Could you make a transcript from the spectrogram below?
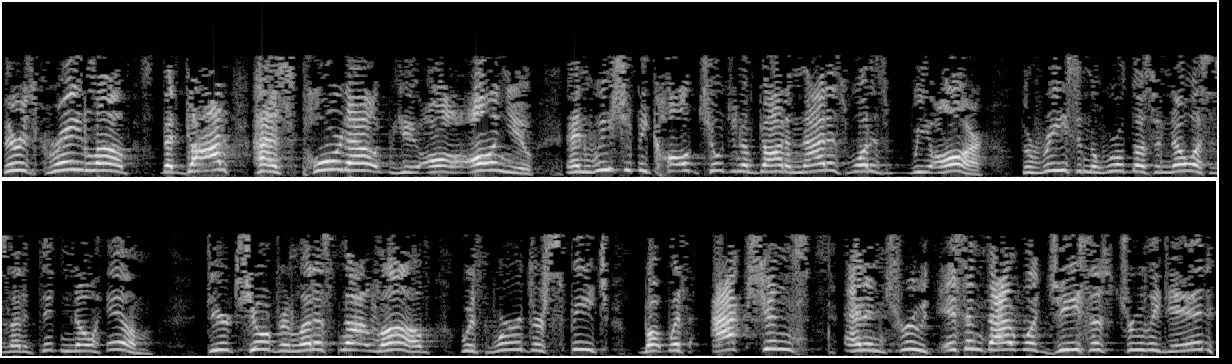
There is great love that God has poured out you, on you, and we should be called children of God, and that is what is, we are. The reason the world doesn't know us is that it didn't know Him. Dear children, let us not love with words or speech, but with actions and in truth. Isn't that what Jesus truly did?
